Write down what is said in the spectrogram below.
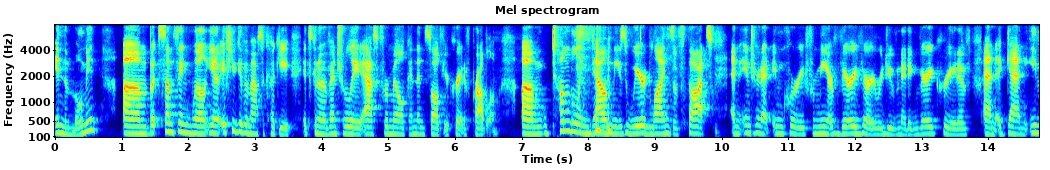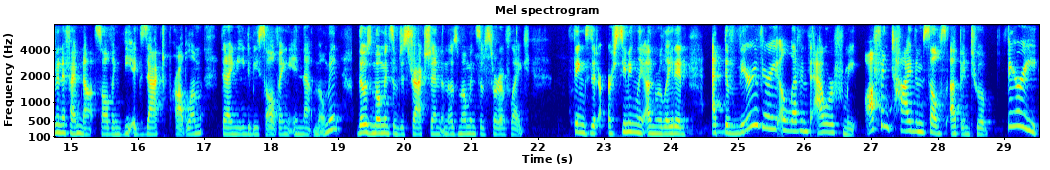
in the moment. Um, but something will, you know, if you give a mouse a cookie, it's going to eventually ask for milk and then solve your creative problem. Um, tumbling down these weird lines of thought and internet inquiry for me are very, very rejuvenating, very creative. And again, even if I'm not solving the exact problem that I need to be solving in that moment, those moments of distraction and those moments of sort of like things that are seemingly unrelated at the very, very 11th hour for me often tie themselves up into a very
